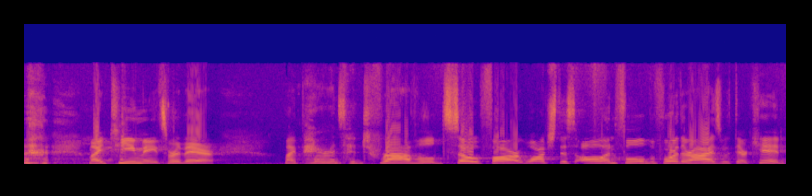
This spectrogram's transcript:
My teammates were there. My parents had traveled so far, watched this all unfold before their eyes with their kid.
